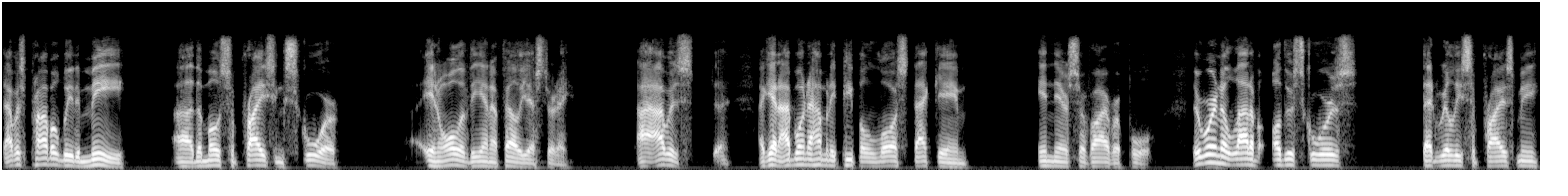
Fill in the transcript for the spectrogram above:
That was probably to me uh, the most surprising score in all of the NFL yesterday. I, I was, uh, again, I wonder how many people lost that game in their survivor pool. There weren't a lot of other scores that really surprised me.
